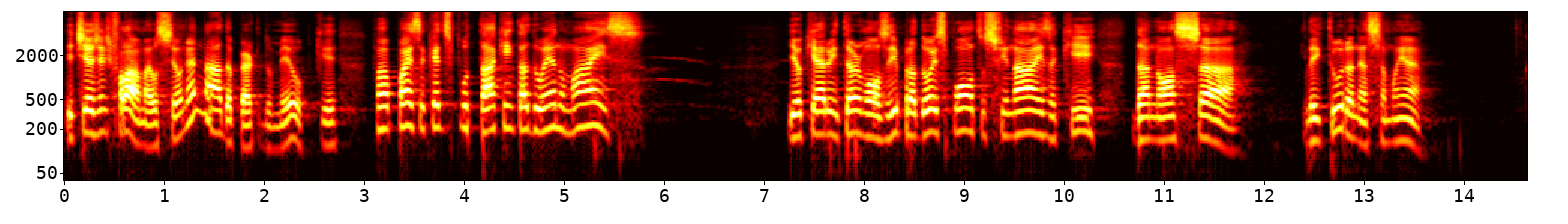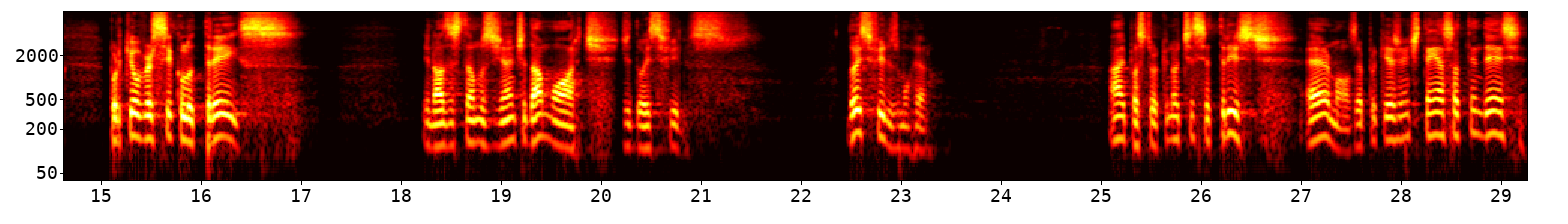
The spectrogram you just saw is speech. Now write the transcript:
e tinha gente que falava, ah, mas o seu não é nada perto do meu, porque Fala, rapaz, você quer disputar quem está doendo mais? E eu quero então, irmãos, ir para dois pontos finais aqui da nossa leitura nessa manhã. Porque o versículo 3, e nós estamos diante da morte de dois filhos. Dois filhos morreram. Ai, pastor, que notícia triste. É, irmãos, é porque a gente tem essa tendência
